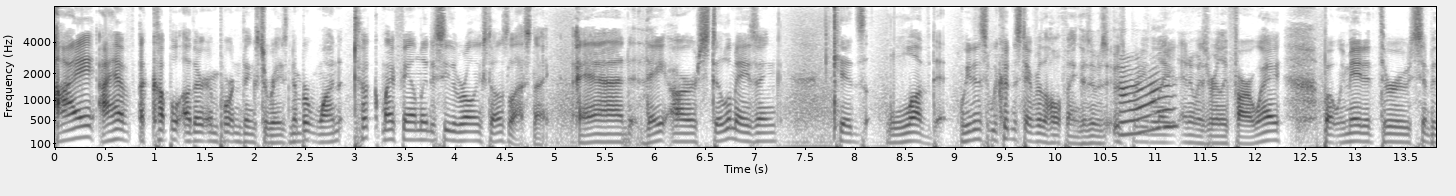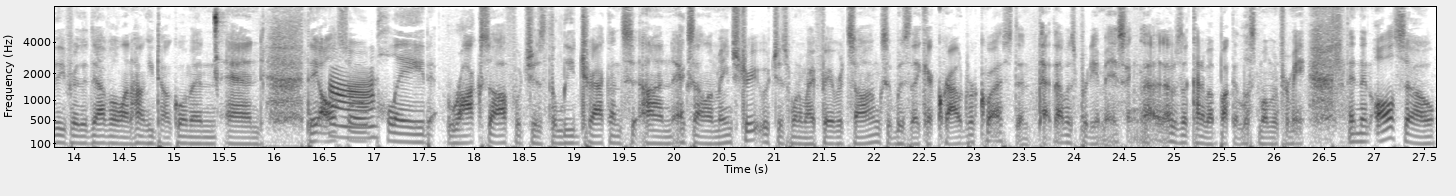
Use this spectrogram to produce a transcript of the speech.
I I have a couple other important things to raise. Number one, took my family to see the Rolling Stones last night, and they are still amazing. Kids loved it. We didn't we couldn't stay for the whole thing because it was it was pretty mm-hmm. late and it was really far away, but we made it through Sympathy for the Devil and Honky Tonk Woman, and they also played Rocks Off, which is the lead track on on Exile on Main Street, which is one of my favorite songs. It was like a crowd request, and that, that was pretty amazing. That, that was a kind of a bucket list moment for me. And then also,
